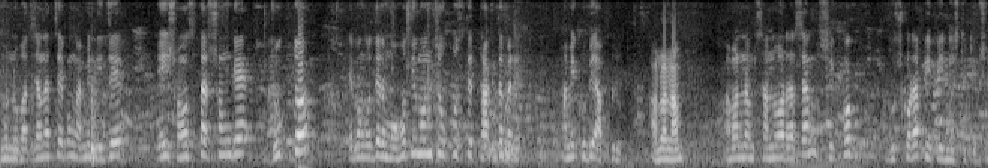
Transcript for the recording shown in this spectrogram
ধন্যবাদ জানাচ্ছি এবং আমি নিজে এই সংস্থার সঙ্গে যুক্ত এবং ওদের মহতি মঞ্চে উপস্থিত থাকতে পেরে আমি খুবই আপ্লুত। আপনার নাম? আমার নাম সানোয়ার হাসান শিক্ষক ঘুষকরা পিপি ইনস্টিটিউশন।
